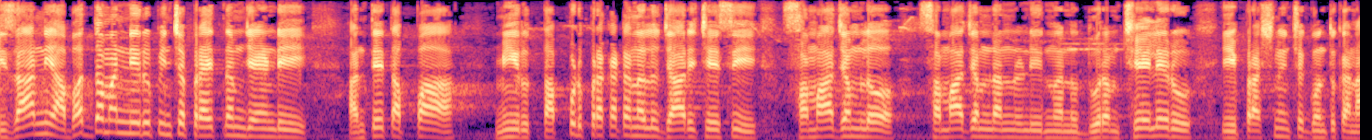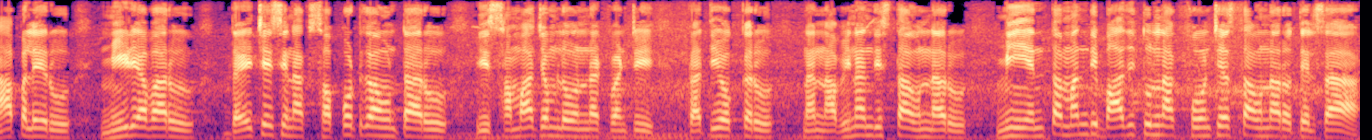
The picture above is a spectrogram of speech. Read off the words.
నిజాన్ని అబద్ధమని నిరూపించే ప్రయత్నం చేయండి. అంతే తప్ప మీరు తప్పుడు ప్రకటనలు జారీ చేసి సమాజంలో సమాజం నుండి నన్ను దూరం చేయలేరు ఈ ప్రశ్నించే గొంతుక ఆపలేరు మీడియా వారు దయచేసి నాకు సపోర్ట్గా ఉంటారు. ఈ సమాజంలో ఉన్నటువంటి ప్రతి ఒక్కరూ నన్ను అభినందిస్తూ ఉన్నారు. మీ ఎంతమంది బాధితులు నాకు ఫోన్ చేస్తూ ఉన్నారో తెలుసా?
